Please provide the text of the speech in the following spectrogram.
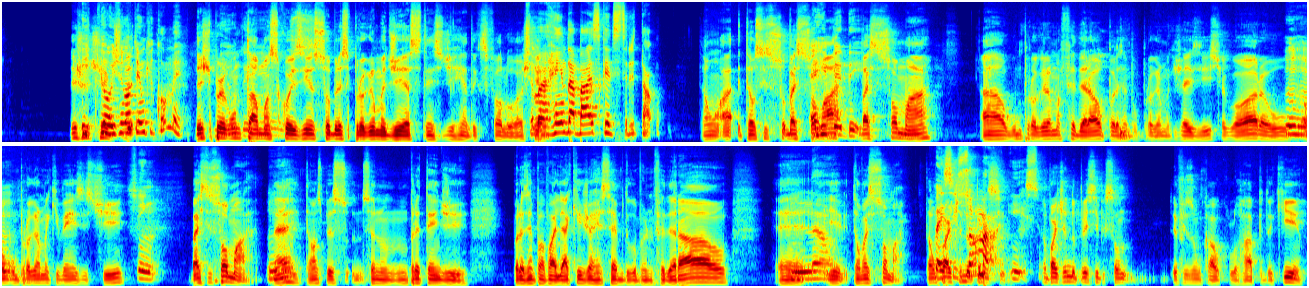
Deixa e que te, hoje não tem o que comer. Deixa eu perguntar umas coisinhas sobre esse programa de assistência de renda que você falou. Acho Chama é... Renda Básica Distrital. Então, então se vai se somar, vai se somar a algum programa federal, por exemplo, o um programa que já existe agora, ou uhum. algum programa que vem a existir. Sim. Vai se somar, né? uhum. né? Então as pessoas, você não, não, pretende, por exemplo, avaliar quem já recebe do governo federal. É, não. E, então vai se somar. Então, vai partindo se somar, do princípio, isso. Então, partindo do princípio que são. Eu fiz um cálculo rápido aqui.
